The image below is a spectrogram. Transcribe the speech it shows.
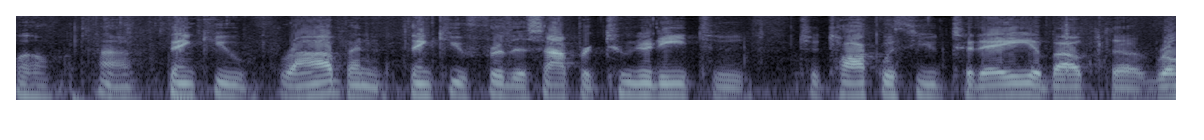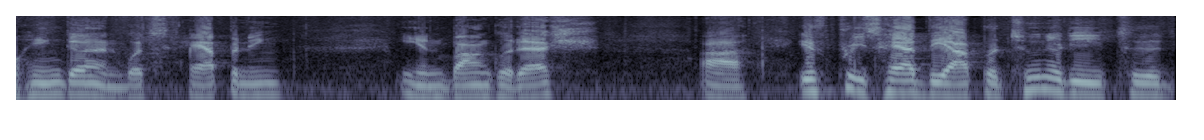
Well, uh, thank you, Rob, and thank you for this opportunity to, to talk with you today about the Rohingya and what's happening in Bangladesh. Uh, IFPRI's had the opportunity to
